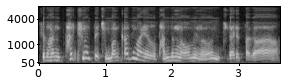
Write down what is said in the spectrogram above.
그래도 한 8천 원대 중반까지만이라도 반등 나오면은 기다렸다가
